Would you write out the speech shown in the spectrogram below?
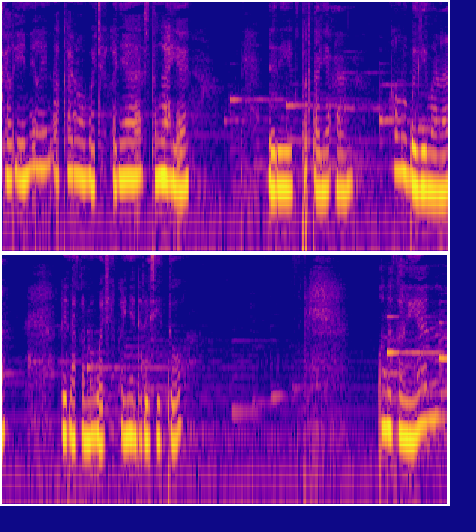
kali ini Lin akan membacakannya setengah ya dari pertanyaan. Lalu bagaimana? Lin akan membacakannya dari situ. Untuk kalian,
